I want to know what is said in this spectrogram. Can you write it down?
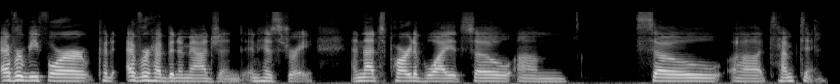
ever before could ever have been imagined in history. And that's part of why it's so um so uh tempting.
